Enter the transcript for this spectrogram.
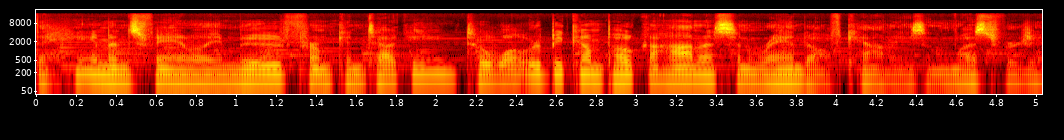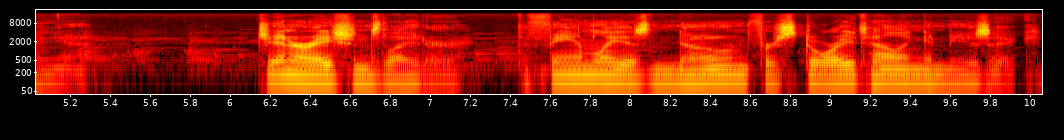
the Hammons family moved from Kentucky to what would become Pocahontas and Randolph counties in West Virginia. Generations later, the family is known for storytelling and music,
